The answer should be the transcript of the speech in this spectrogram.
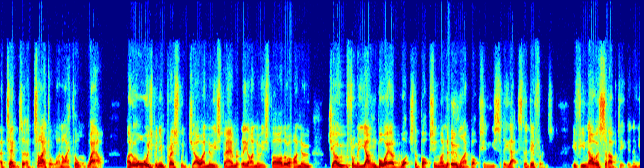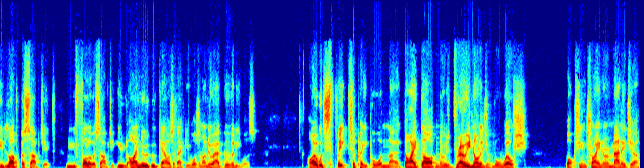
attempt at a title. And I thought, wow, I'd always been impressed with Joe. I knew his family, I knew his father, I knew Joe from a young boy. I'd watched the boxing, I knew my boxing. You see, that's the difference. If you know a subject and you love a subject, you follow a subject. You, I knew who Kawasaki was and I knew how good he was. I would speak to people, and uh, Dai Gardiner was very knowledgeable Welsh boxing trainer and manager.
